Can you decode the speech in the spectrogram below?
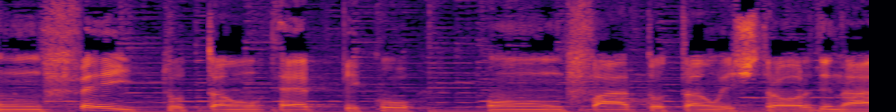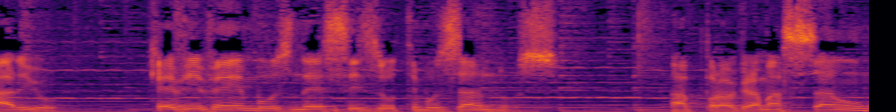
um feito tão épico, um fato tão extraordinário que vivemos nesses últimos anos. A programação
